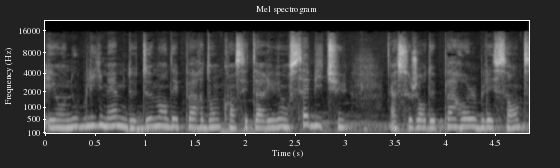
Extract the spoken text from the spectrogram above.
Et on oublie même de demander pardon quand c'est arrivé. On s'habitue à ce genre de paroles blessantes.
